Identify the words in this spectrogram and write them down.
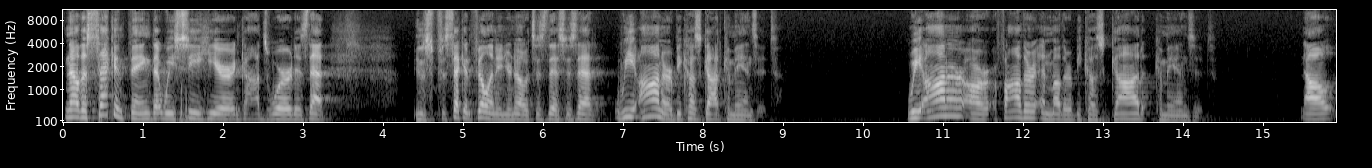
Now, the second thing that we see here in God's word is that, know, second fill in in your notes is this, is that we honor because God commands it. We honor our father and mother because God commands it. Now,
